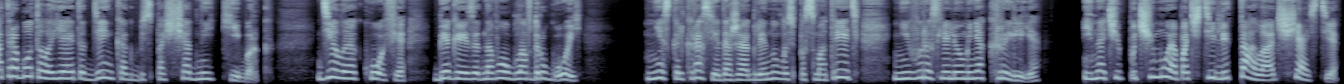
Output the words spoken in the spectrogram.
Отработала я этот день как беспощадный киборг, делая кофе, бегая из одного угла в другой. Несколько раз я даже оглянулась посмотреть, не выросли ли у меня крылья. Иначе почему я почти летала от счастья?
